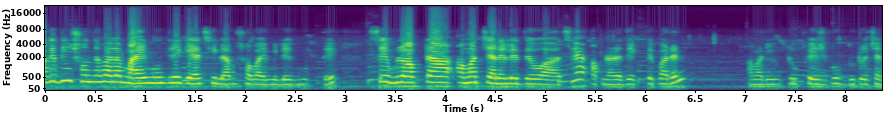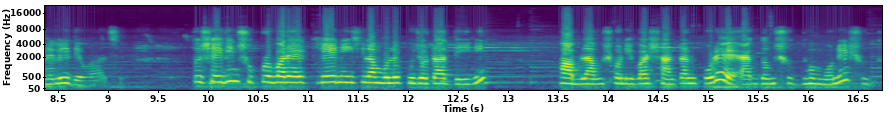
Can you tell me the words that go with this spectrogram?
আগের দিন সন্ধ্যাবেলা মায়ের মন্দিরে গেছিলাম সবাই মিলে ঘুরতে। সেই ব্লগটা আমার চ্যানেলে দেওয়া আছে, আপনারা দেখতে পারেন। আমার ইউটিউব, ফেসবুক দুটো চ্যানেলেই দেওয়া আছে। তো সেই দিন শুক্রবারে খেয়ে নিয়েছিলাম বলে পুজোটা দিইনি। ভাবলাম শনিবার স্নান টান করে একদম শুদ্ধ মনে, শুদ্ধ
